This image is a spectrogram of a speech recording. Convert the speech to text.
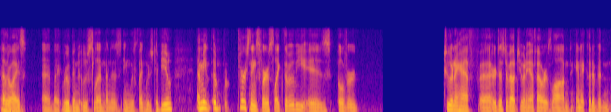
otherwise, uh, by Ruben Östlund on his English language debut. I mean, uh, first things first, like the movie is over two and a half, uh, or just about two and a half hours long, and it could have been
